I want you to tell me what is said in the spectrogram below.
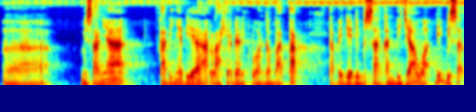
Eh, misalnya tadinya dia lahir dari keluarga Batak, tapi dia dibesarkan di Jawa, dia bisa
